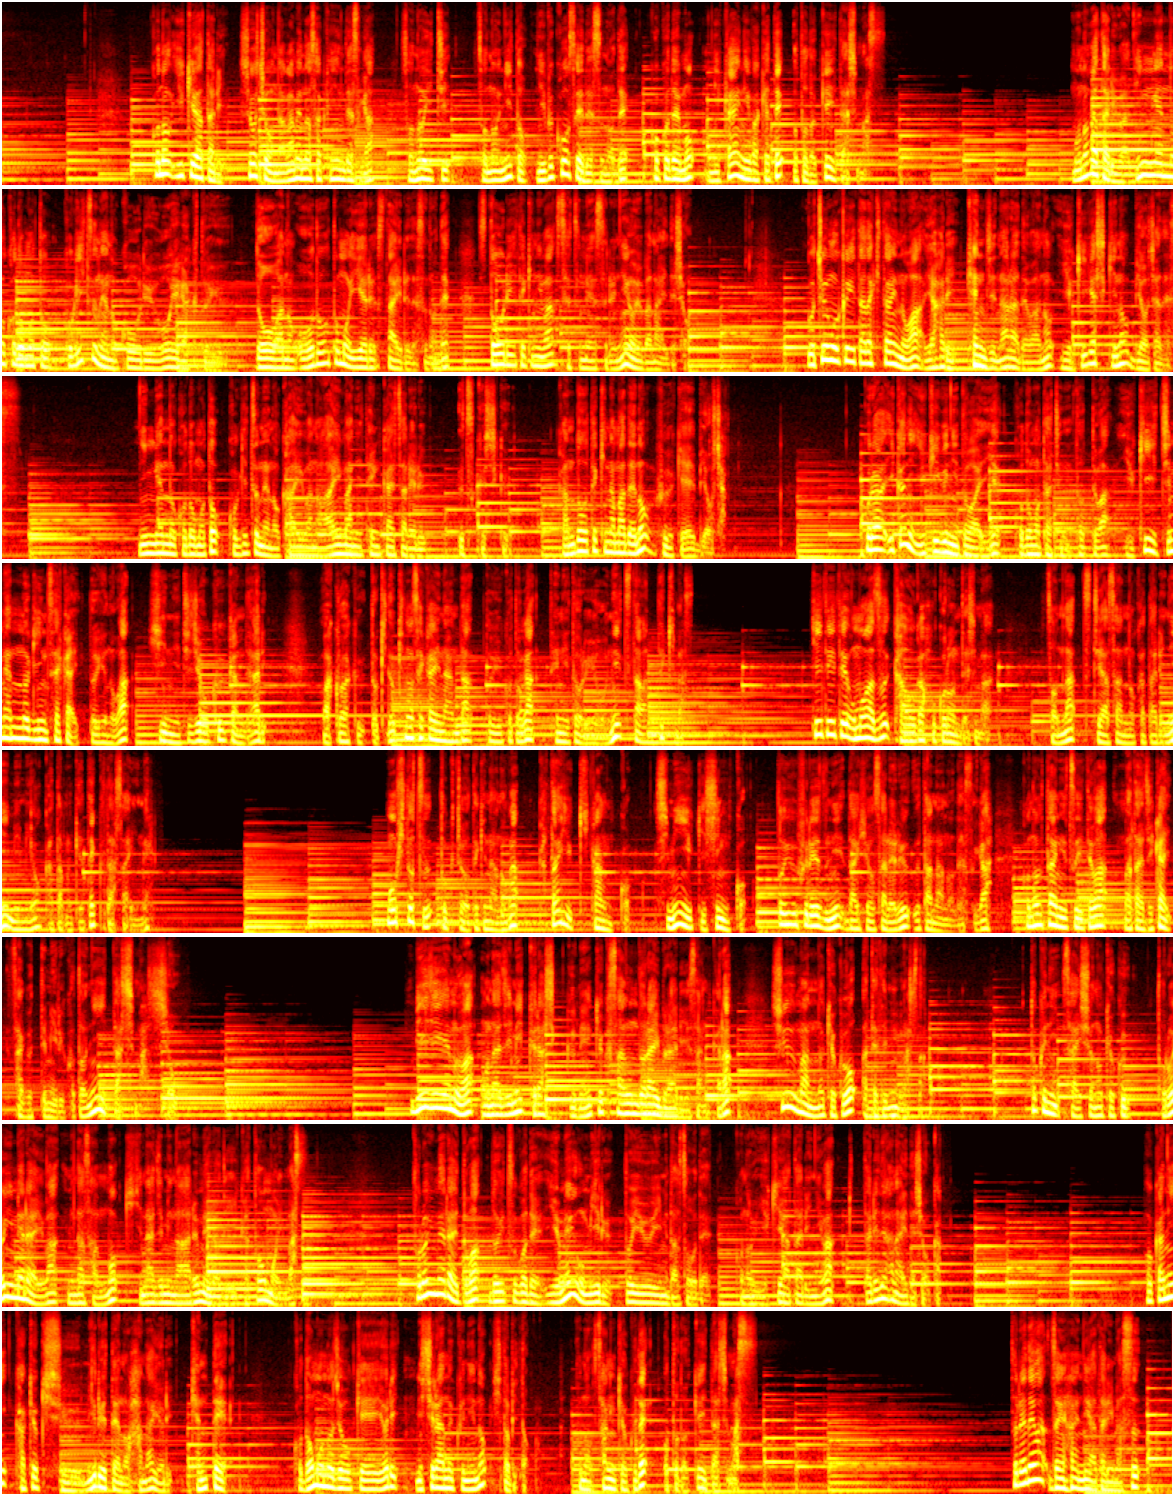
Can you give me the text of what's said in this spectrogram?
この雪渡り少々長めの作品ですがその1その2と2部構成ですのでここでも2回に分けてお届けいたします。物語は人間の子供と子狐の交流を描くという童話の王道ともいえるスタイルですのでストーリー的には説明するに及ばないでしょう。ご注目いただきたいのはやはり賢治ならではの雪景色の描写です。人間の子供と子狐の会話の合間に展開される美しく感動的なまでの風景描写。これはいかに雪国とはいえ子どもたちにとっては雪一面の銀世界というのは非日常空間でありワクワクドキドキの世界なんだということが手に取るように伝わってきます。聞いていて思わず顔がほころんでしまう。そんな土屋さんの語りに耳を傾けてくださいね。もう一つ特徴的なのが片雪観光しみゆき信仰。というフレーズに代表される歌なのですがこの歌についてはまた次回探ってみることにいたしましょう。BGM はおなじみクラシック名曲サウンドライブラリーさんからシューマンの曲を当ててみました。特に最初の曲「トロイメライ」は皆さんも聞きなじみのあるメロディーかと思います。トロイメライとはドイツ語で夢を見るという意味だそうでの雪あたりにはぴったりではないでしょうか。他に歌曲集「ミルテの花」より「検定」「子供の情景」より「見知らぬ国の人々」この3曲でお届けいたします。それでは前半にあたります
